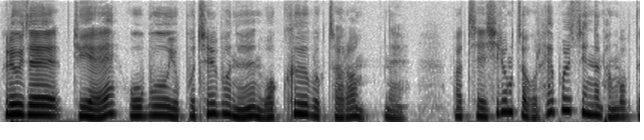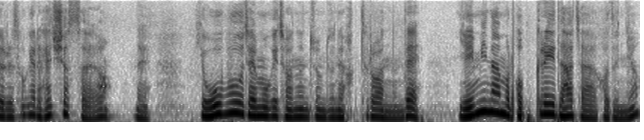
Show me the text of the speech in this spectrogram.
그리고 이제 뒤에 5부, 6부, 7부는 워크북처럼 네, 마치 실용적으로 해볼 수 있는 방법들을 소개를 해주셨어요. 네. 이 5부 제목이 저는 좀 눈에 확 들어왔는데 예민함을 업그레이드 하자거든요.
